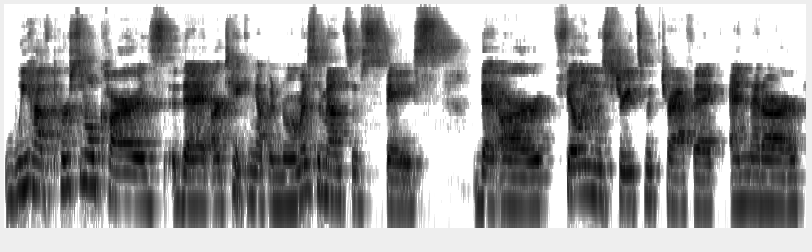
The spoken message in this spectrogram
We have personal cars that are taking up enormous amounts of space, that are filling the streets with traffic, and that are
